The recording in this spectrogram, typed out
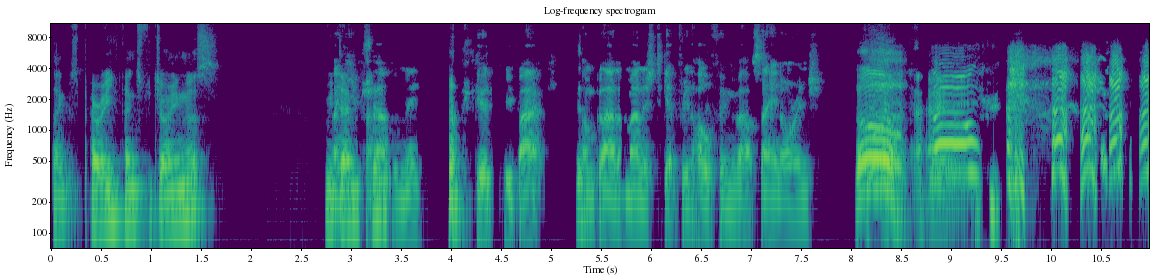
thanks, Perry. Thanks for joining us. Thank you for Redemption. having me. Good to be back. I'm glad I managed to get through the whole thing without saying orange. Oh, No!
